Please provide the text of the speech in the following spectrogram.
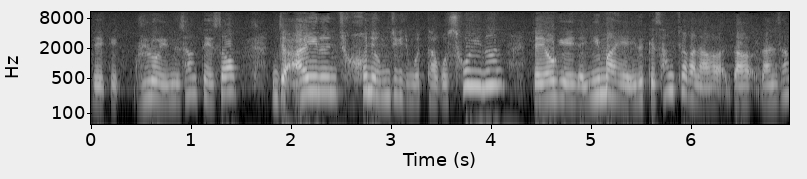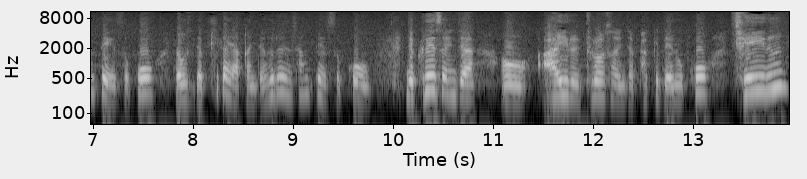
이렇게 굴러 있는 상태에서 이제 아이는 전혀 움직이지 못하고 소희는 이제 여기 이제 이마에 이렇게 상처가 나, 나- 난 상태였었고 여기서 이제 피가 약간 이제 흐르는 상태였었고 이제 그래서 이제 어 아이를 들어서 이제 밖에 내놓고 제이는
